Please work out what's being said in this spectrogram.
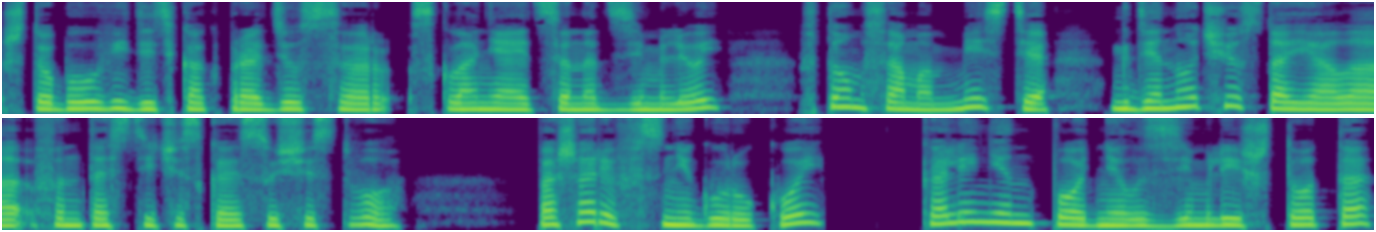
чтобы увидеть, как продюсер склоняется над землей в том самом месте, где ночью стояло фантастическое существо. Пошарив в снегу рукой, Калинин поднял с земли что-то,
